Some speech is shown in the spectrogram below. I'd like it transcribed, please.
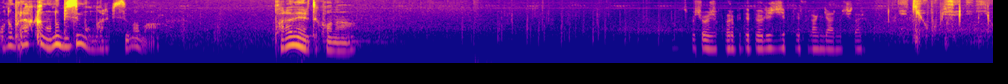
Onu bırakın onu bizim onlar bizim ama. Para verdik ona. Bu çocukları bir de böyle jiple falan gelmişler. Ne diyor bu bize ne diyor?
